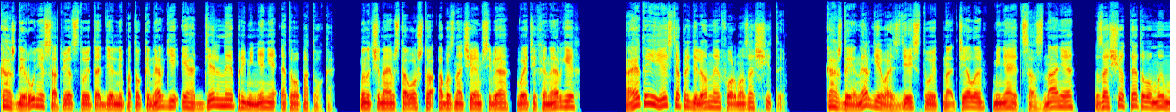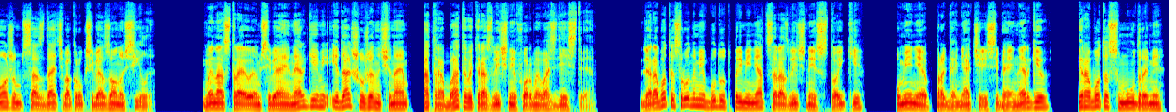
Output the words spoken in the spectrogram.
Каждой руне соответствует отдельный поток энергии и отдельное применение этого потока. Мы начинаем с того, что обозначаем себя в этих энергиях, а это и есть определенная форма защиты. Каждая энергия воздействует на тело, меняет сознание. За счет этого мы можем создать вокруг себя зону силы. Мы настраиваем себя энергиями и дальше уже начинаем отрабатывать различные формы воздействия. Для работы с рунами будут применяться различные стойки, умение прогонять через себя энергию и работа с мудрами,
